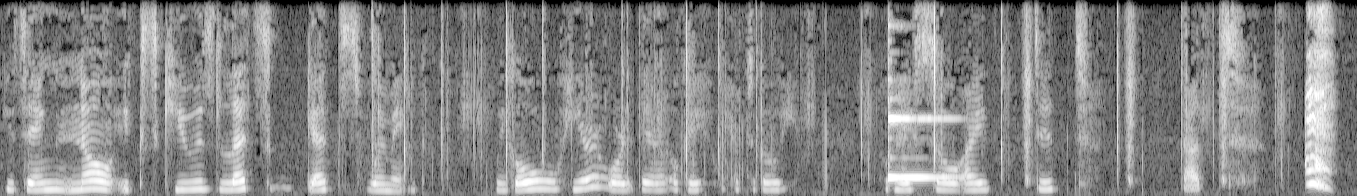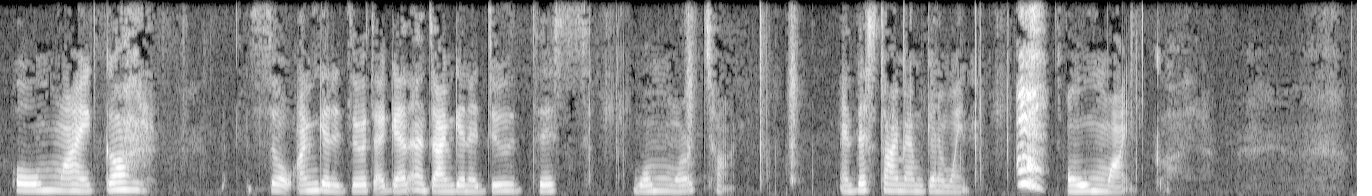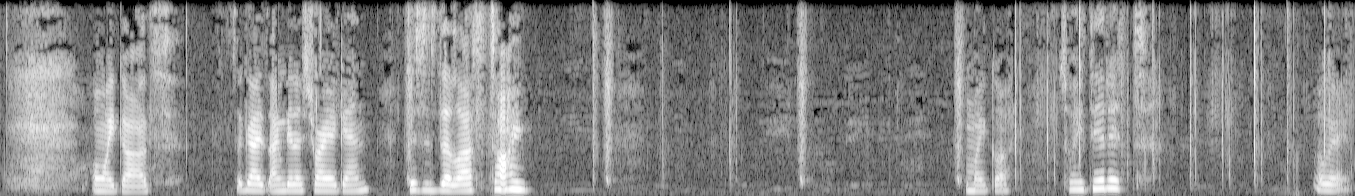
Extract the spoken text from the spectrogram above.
He's saying, no, excuse, let's get swimming. We go here or there? Okay, we have to go here. Okay, so I did that. oh my god. So I'm gonna do it again and I'm gonna do this one more time. And this time I'm gonna win. oh my god. Oh my god. So guys, I'm gonna try again. This is the last time. Oh my god. So I did it. Okay.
